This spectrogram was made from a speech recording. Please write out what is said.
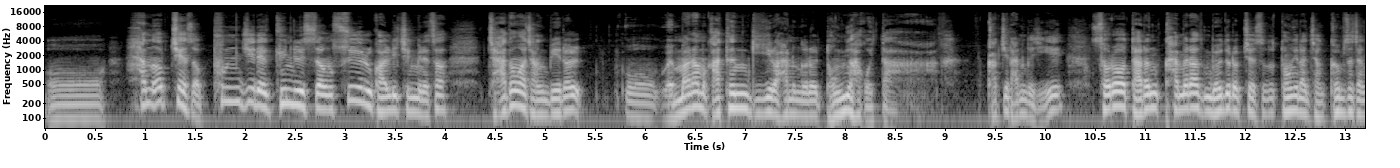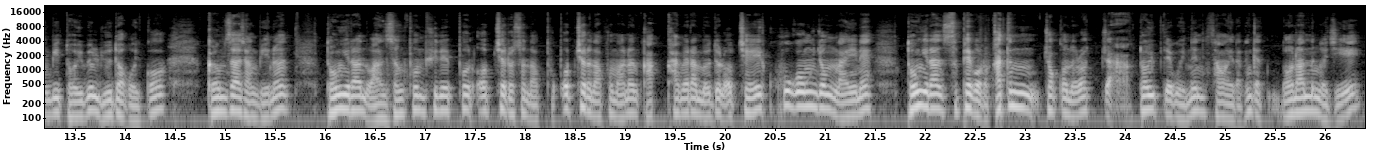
어, 한 업체에서 품질의 균일성, 수율 관리 측면에서 자동화 장비를 어, 웬만하면 같은 기기로 하는 것을 독려하고 있다. 각질하는 거지. 서로 다른 카메라 모듈 업체에서도 동일한 장, 검사 장비 도입을 유도하고 있고 검사 장비는 동일한 완성품 휴대폰 업체로서 납품, 업체로 납품하는 각 카메라 모듈 업체의 후공정 라인에 동일한 스펙으로 같은 조건으로 쫙 도입되고 있는 상황이다. 그러니까 논하는 거지.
